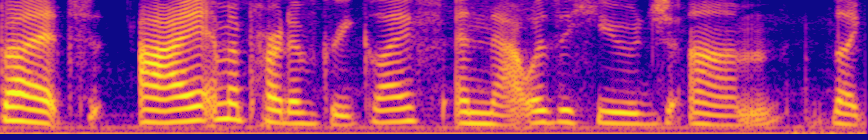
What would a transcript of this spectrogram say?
but I am a part of Greek life, and that was a huge um, like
